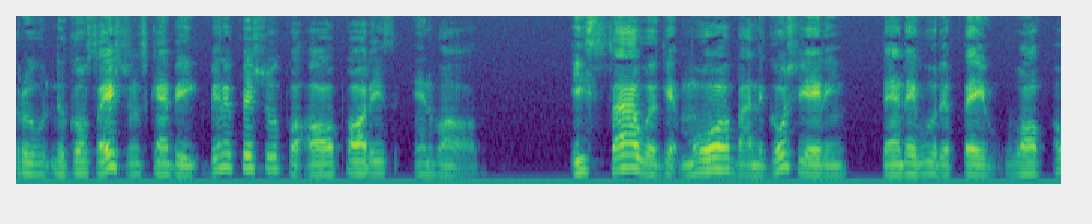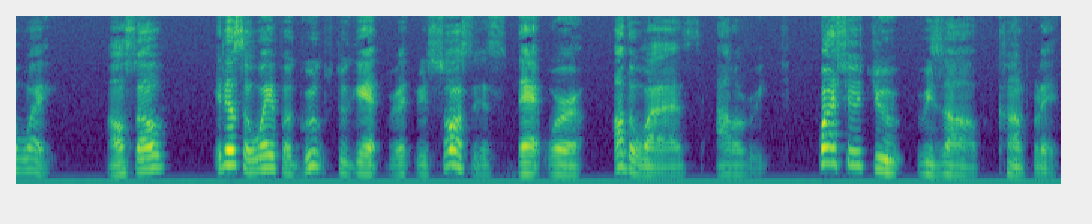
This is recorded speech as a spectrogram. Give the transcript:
through negotiations can be beneficial for all parties involved. Each side will get more by negotiating than they would if they walked away. Also, it is a way for groups to get resources that were otherwise out of reach. Why should you resolve conflict?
